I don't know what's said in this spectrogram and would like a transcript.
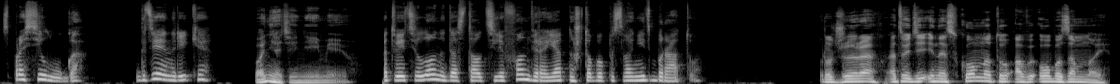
Спросил Уга. «Где Энрике?» «Понятия не имею», – ответил он и достал телефон, вероятно, чтобы позвонить брату. «Руджера, отведи Инес в комнату, а вы оба за мной».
